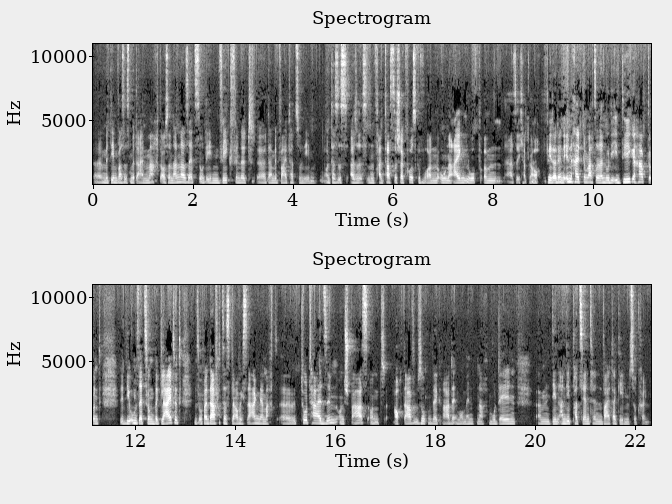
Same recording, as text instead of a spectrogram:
äh, mit dem, was es mit einem macht, auseinandersetzt und eben einen Weg findet, äh, damit weiterzuleben. Und das ist also es ist ein fantastischer Kurs geworden, ohne Eigenlob. Ähm, also ich habe ja auch weder den Inhalt gemacht, sondern nur die Idee gehabt und die Umsetzung begleitet. Insofern darf ich das, glaube ich, sagen. Der macht äh, total Sinn und Spaß und auch da suchen wir gerade im Moment nach Modellen, ähm, den an die Patientinnen weitergeben zu können.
